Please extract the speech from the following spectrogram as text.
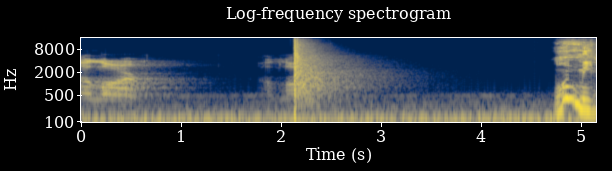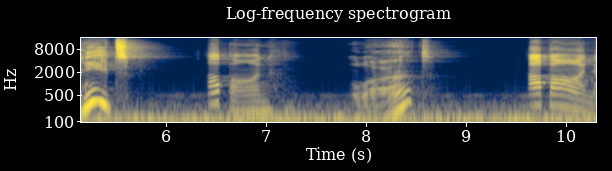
Alarm. Alarm. One minute? Hop on. What? Hop on.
